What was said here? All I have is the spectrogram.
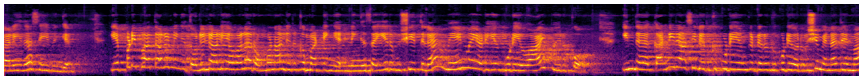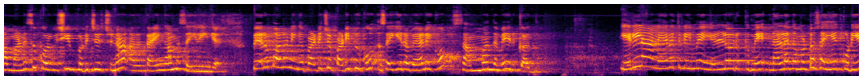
வேலையை தான் செய்வீங்க. எப்படி பார்த்தாலும் நீங்கள் தொழிலாளியாவால் ரொம்ப நாள் இருக்க மாட்டீங்க. நீங்கள் செய்கிற விஷயத்தில் மேன்மை அடையக்கூடிய வாய்ப்பு இருக்கும். இந்த கன்னிராசியில் இருக்கக்கூடியவங்கிட்ட இருக்கக்கூடிய ஒரு விஷயம் என்ன தெரியுமா? மனசுக்கு ஒரு விஷயம் பிடிச்சிருச்சுன்னா அதை தயங்காமல் செய்வீங்க. பெரும்பாலும் நீங்கள் படித்த படிப்புக்கும் செய்கிற வேலைக்கும் சம்மந்தமே இருக்காது. எல்லா நேரத்துலையுமே எல்லோரும் நல்லதை மட்டும் செய்யக்கூடிய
